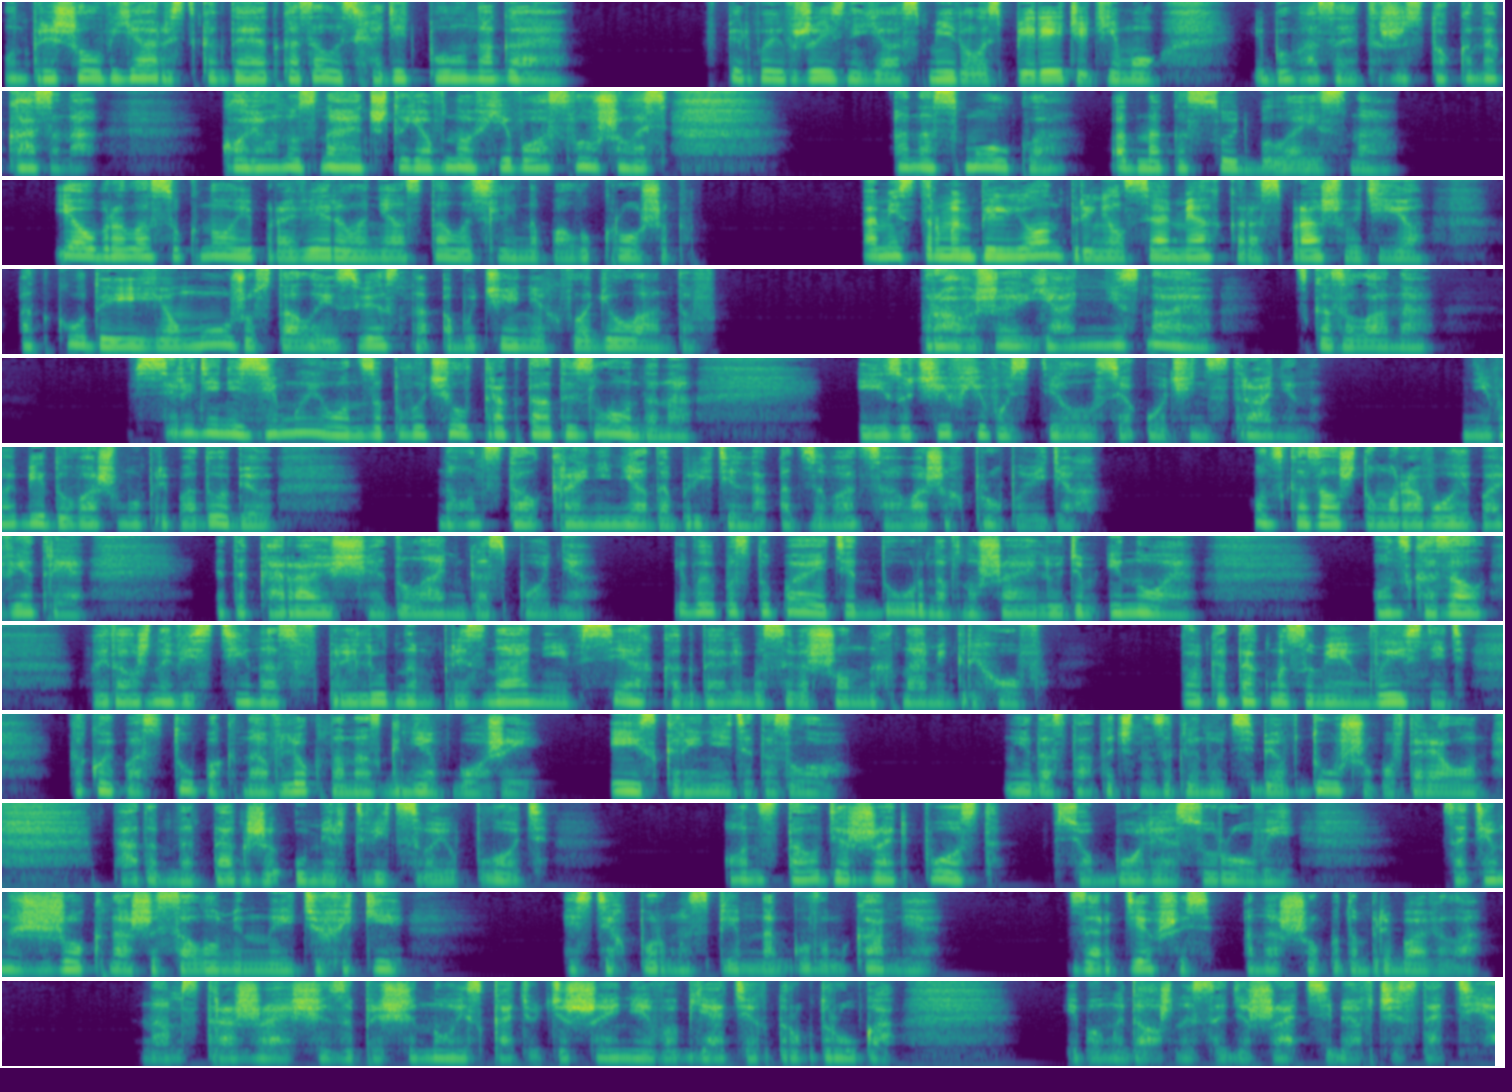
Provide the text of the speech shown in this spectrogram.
Он пришел в ярость, когда я отказалась ходить полуногая. Впервые в жизни я осмелилась перечить ему и была за это жестоко наказана. Коля он узнает, что я вновь его ослушалась. Она смолкла, однако суть была ясна. Я убрала сукно и проверила, не осталось ли на полу крошек. А мистер Мампельон принялся мягко расспрашивать ее, откуда ее мужу стало известно об учениях флагеллантов. «Право же, я не знаю», — сказала она. В середине зимы он заполучил трактат из Лондона и, изучив его, сделался очень странен. Не в обиду вашему преподобию, но он стал крайне неодобрительно отзываться о ваших проповедях. Он сказал, что моровое поветрие — это карающая длань Господня, и вы поступаете дурно, внушая людям иное. Он сказал, вы должны вести нас в прилюдном признании всех когда-либо совершенных нами грехов. Только так мы сумеем выяснить, какой поступок навлек на нас гнев Божий, и искоренить это зло. Недостаточно заглянуть себе в душу, повторял он, надобно также умертвить свою плоть. Он стал держать пост, все более суровый, затем сжег наши соломенные тюфяки, и с тех пор мы спим на голом камне. Зардевшись, она шепотом прибавила. «Нам строжайше запрещено искать утешение в объятиях друг друга, ибо мы должны содержать себя в чистоте».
